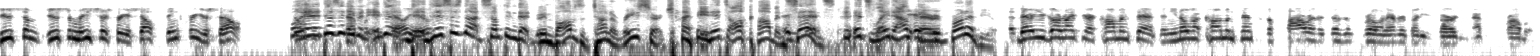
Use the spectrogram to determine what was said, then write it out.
do some do some research for yourself. Think for yourself. Well, and it doesn't even. what It, they tell you. this is not something that involves a ton of research. I mean, it's all common sense. It's laid out there in front of you. There you go, right there. Common sense. And you know what? Common sense is a flower that doesn't grow in everybody's garden. That's the problem.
